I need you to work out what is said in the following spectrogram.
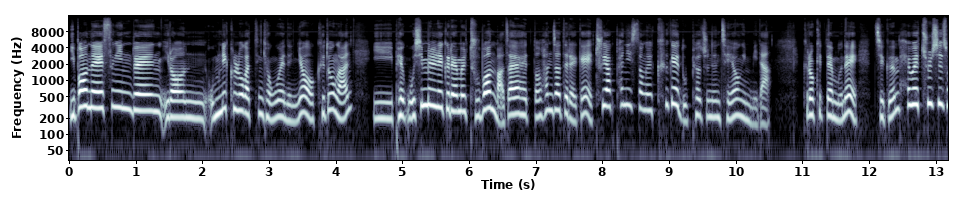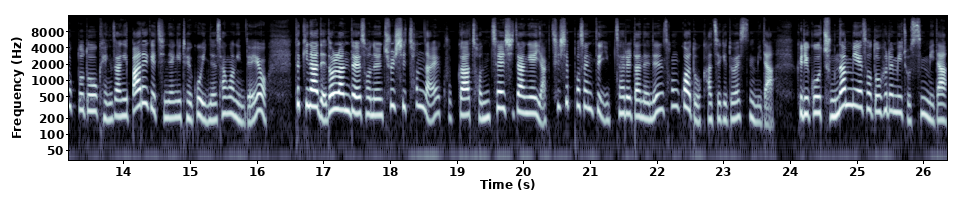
이번에 승인된 이런 옴니클로 같은 경우에는요, 그동안 이 150mg을 두 번 맞아야 했던 환자들에게 투약 편의성을 크게 높여주는 제형입니다. 그렇기 때문에 지금 해외 출시 속도도 굉장히 빠르게 진행이 되고 있는 상황인데요. 특히나 네덜란드에서는 출시 첫날 국가 전체 시장의 약 70% 입찰을 따내는 성과도 가지기도 했습니다. 그리고 중남미에서도 흐름이 좋습니다.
